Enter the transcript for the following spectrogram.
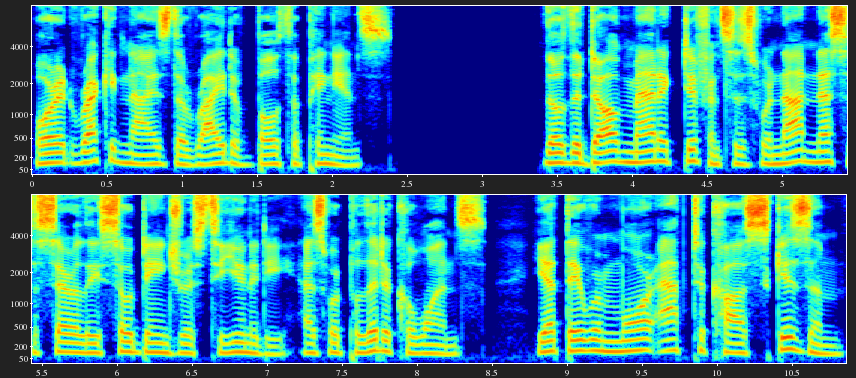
or it recognized the right of both opinions. Though the dogmatic differences were not necessarily so dangerous to unity as were political ones, yet they were more apt to cause schism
